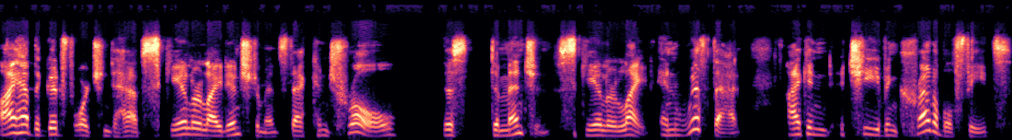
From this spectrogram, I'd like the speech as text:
I have the good fortune to have scalar light instruments that control this dimension, scalar light. And with that, I can achieve incredible feats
